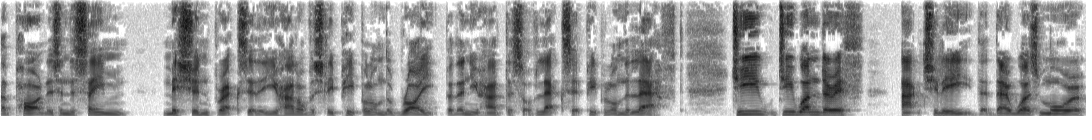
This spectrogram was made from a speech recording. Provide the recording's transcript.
uh, partners in the same mission, Brexit. That you had obviously people on the right, but then you had the sort of Lexit people on the left. Do you do you wonder if actually that there was more,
